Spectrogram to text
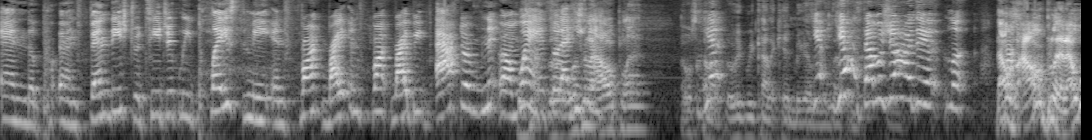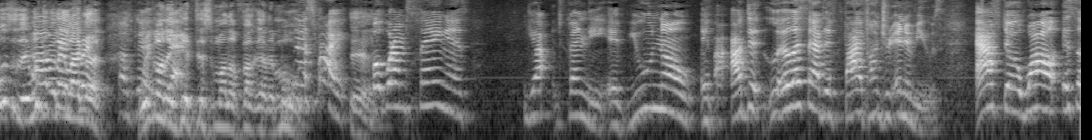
and the and Fendi strategically placed me in front, right in front, right be, after um, Wayne, so that he wasn't our plan. That was kind Yeah. of, we, we kind of came together. yeah, that. yes, that was your idea. Look, That was our plan. That wasn't. It was Okay, really like great. a. Okay, we're gonna yes. get this motherfucker to move. That's right. Yeah. But what I'm saying is, yeah, Fendi, if you know, if I, I did, let's say I did 500 interviews. After a while, it's a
